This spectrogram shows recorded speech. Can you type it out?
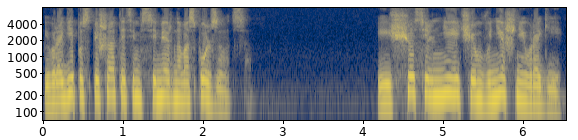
и враги поспешат этим всемерно воспользоваться. И еще сильнее, чем внешние враги,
